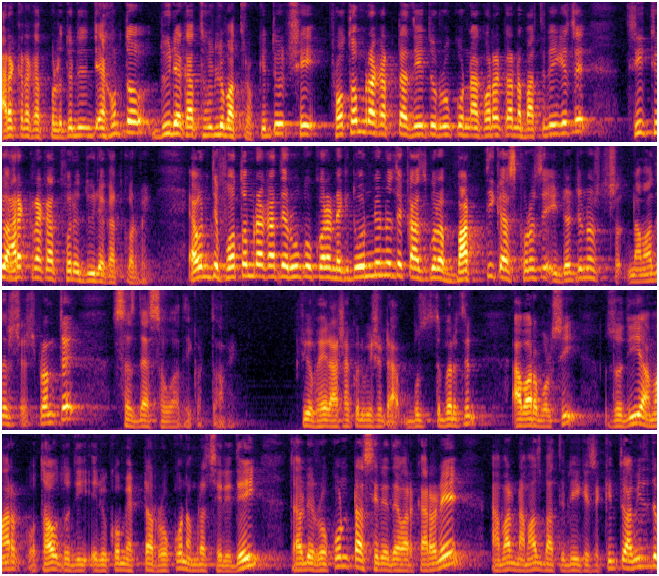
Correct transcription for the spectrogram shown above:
আরেক রাকাত পড়ল। তো এখন তো দুই রাকাত হইল মাত্র, কিন্তু সেই প্রথম রাকাতটা যেহেতু রুকু না করার কারণে বাতিল হয়ে গেছে, তৃতীয় আরেক রাকাত পরে দুই রাকাত করবে। এখন যে প্রথম রাকাতে রুকু করে না কিন্তু অন্যান্য যে কাজগুলো বাড়তি কাজ করেছে, এটার জন্য নামাজের শেষ প্রান্তে সাজদা সওয়াদি করতে হবে। প্রিয় ভাইয়ের, আশা করি বিষয়টা বুঝতে পেরেছেন। আবার বলছি, যদি আমার কোথাও যদি এরকম একটা রোকন আমরা ছেড়ে দেই, তাহলে রোকনটা ছেড়ে দেওয়ার কারণে আমার নামাজ বাতিল হয়ে গেছে। কিন্তু আমি যদি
